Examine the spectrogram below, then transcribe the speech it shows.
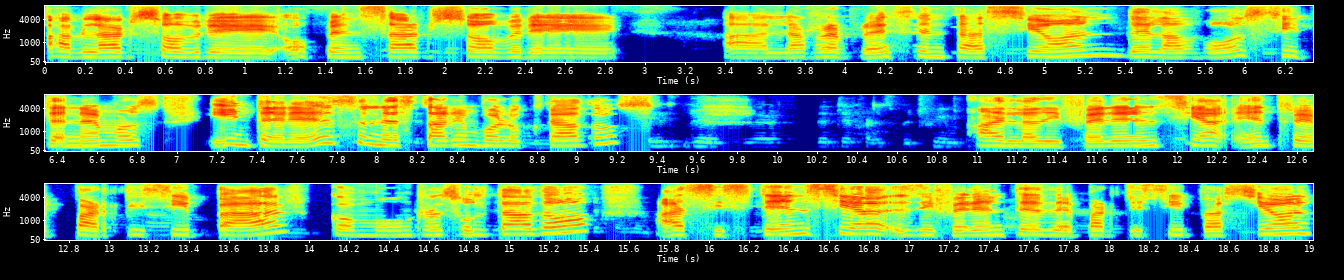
hablar sobre o pensar sobre la representación de la voz si tenemos interés en estar involucrados. Hay la diferencia entre participar como un resultado, asistencia es diferente de participación,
